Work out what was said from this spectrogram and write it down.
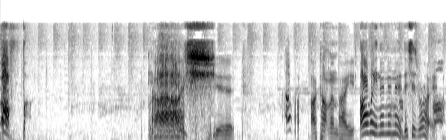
Oh fuck! Ah shit! Oh, I can't remember how you. Oh wait, no, no, no. This is right. Oh,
